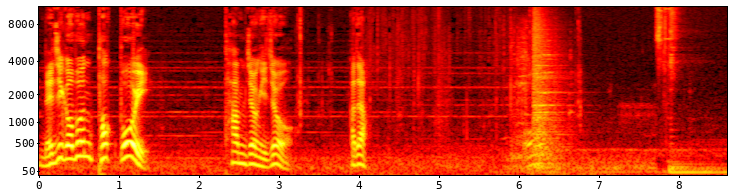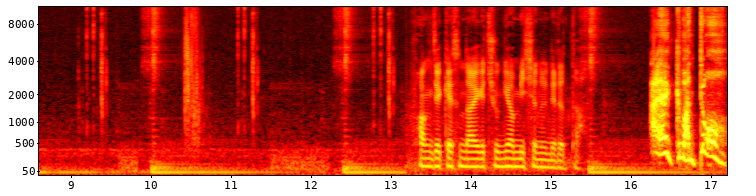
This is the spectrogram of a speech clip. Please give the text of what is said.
내 직업은 덕보이. 탐정이죠. 가자. 황제께서 나에게 중요한 미션을 내렸다. 아이 그만 또!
